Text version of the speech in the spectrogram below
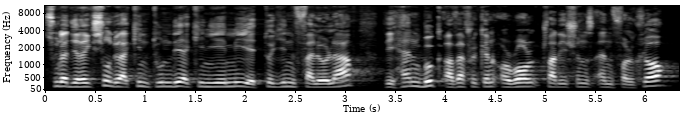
sous la direction de Akintunde Akinyemi et Toyin Falola, The Handbook of African Oral Traditions and Folklore.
